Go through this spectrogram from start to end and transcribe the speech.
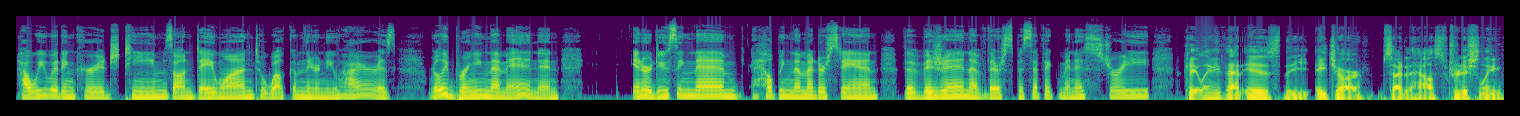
how we would encourage teams on day one to welcome their new hire is really bringing them in and introducing them, helping them understand the vision of their specific ministry. Okay, Lainey, that is the HR side of the house. Traditionally,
